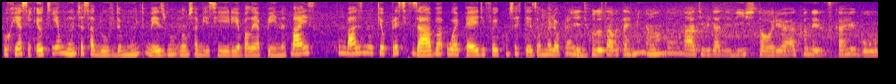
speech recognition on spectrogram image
Porque assim, eu tinha muito essa dúvida, muito mesmo, não sabia se iria valer a pena, mas com base no que eu precisava, o iPad foi com certeza o melhor para mim. Gente, quando eu tava terminando a atividade de história, a caneta descarregou.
